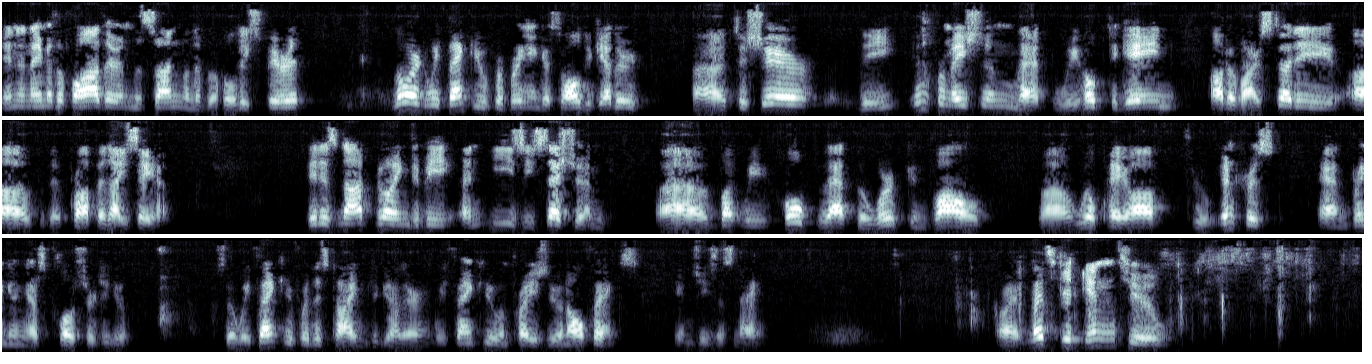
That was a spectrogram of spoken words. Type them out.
In the name of the Father and the Son and of the Holy Spirit. Lord, we thank you for bringing us all together uh, to share the information that we hope to gain out of our study of the prophet Isaiah. It is not going to be an easy session, uh, but we hope that the work involved uh, will pay off through interest and bringing us closer to you. So we thank you for this time together, and we thank you and praise you in all things. In Jesus' name. Alright, let's get into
